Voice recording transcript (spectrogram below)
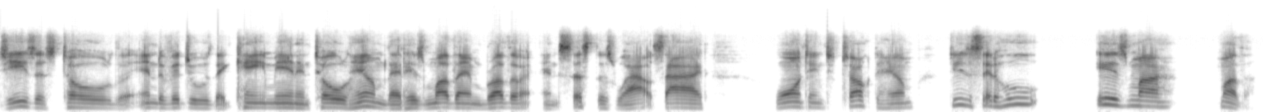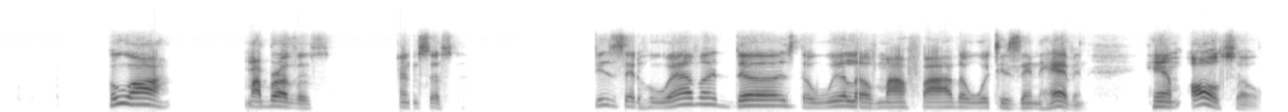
Jesus told the individuals that came in and told him that his mother and brother and sisters were outside wanting to talk to him. Jesus said, Who is my mother? Who are my brothers and sisters? Jesus said, Whoever does the will of my Father which is in heaven, him also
